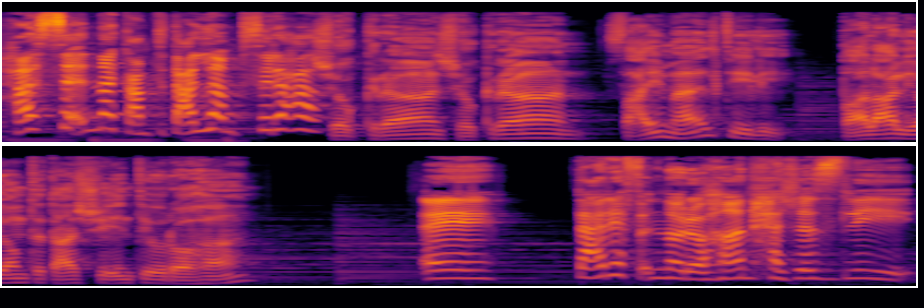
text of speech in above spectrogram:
حاسة إنك عم تتعلم بسرعة. شكرا شكرا. صحيح ما قلتي لي. طالعة اليوم تتعشي انت وروهان؟ إيه بتعرف انه روهان حجز لي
